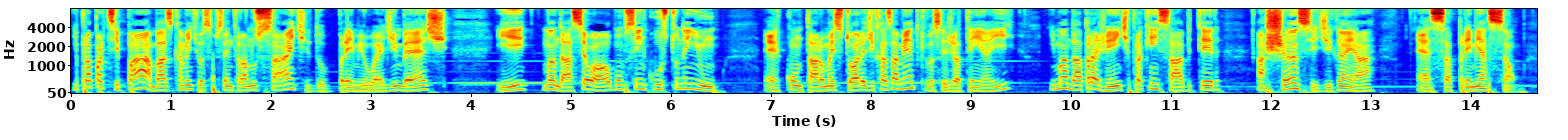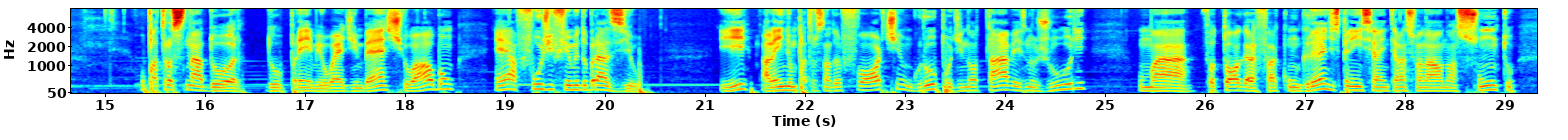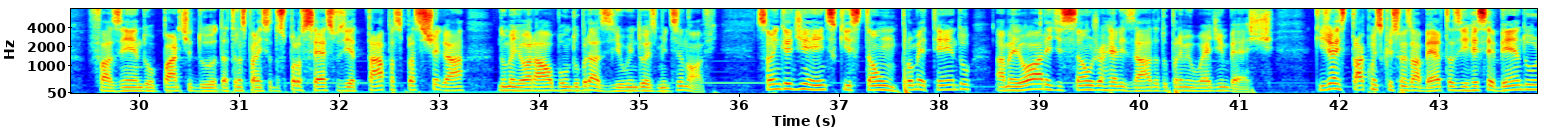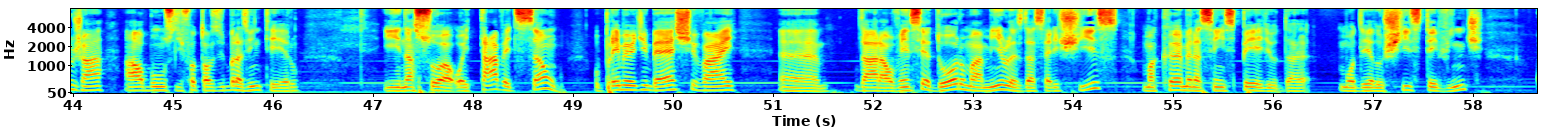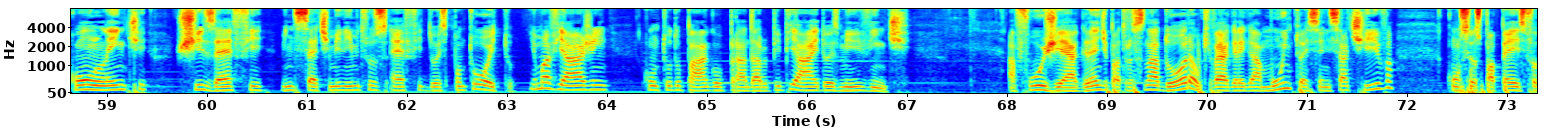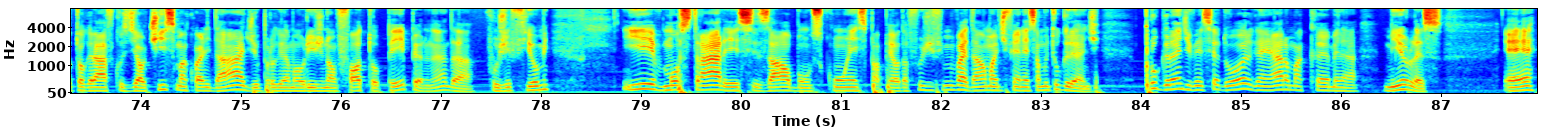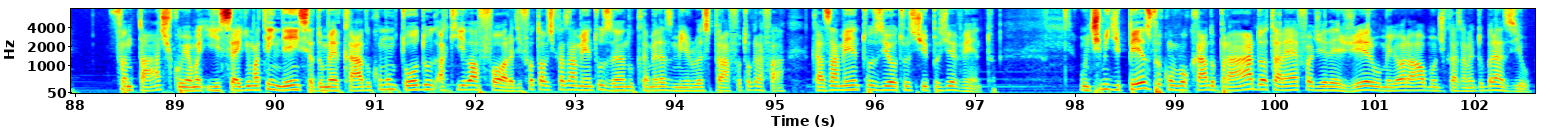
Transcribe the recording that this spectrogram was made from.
E para participar, basicamente você precisa entrar no site do prêmio Wedding Best e mandar seu álbum sem custo nenhum é, contar uma história de casamento que você já tem aí e mandar para a gente, para quem sabe ter a chance de ganhar essa premiação. O patrocinador do prêmio Wedding Best, o álbum, é a Fujifilm do Brasil. E, além de um patrocinador forte, um grupo de notáveis no júri, uma fotógrafa com grande experiência internacional no assunto, fazendo parte do, da transparência dos processos e etapas para se chegar no melhor álbum do Brasil em 2019 são ingredientes que estão prometendo a melhor edição já realizada do Prêmio Wedding Best, que já está com inscrições abertas e recebendo já álbuns de fotógrafos do Brasil inteiro. E na sua oitava edição, o Prêmio Wedding Best vai é, dar ao vencedor uma mirrorless da série X, uma câmera sem espelho da modelo XT20 com lente XF 27mm f2.8 e uma viagem com tudo pago para a WPPI 2020. A Fuji é a grande patrocinadora, o que vai agregar muito a essa iniciativa, com seus papéis fotográficos de altíssima qualidade, o programa Original Photo Paper né, da Fujifilm, e mostrar esses álbuns com esse papel da Fujifilm vai dar uma diferença muito grande. Para o grande vencedor, ganhar uma câmera mirrorless é fantástico e, é uma, e, segue uma tendência do mercado como um todo aqui lá fora, de fotógrafos de casamento usando câmeras mirrorless para fotografar casamentos e outros tipos de evento. Um time de peso foi convocado para a árdua tarefa de eleger o melhor álbum de casamento do Brasil.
